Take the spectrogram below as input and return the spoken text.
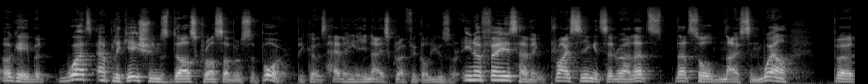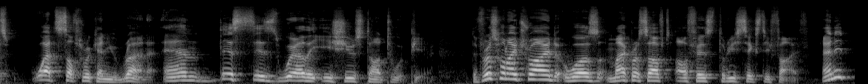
Okay, but what applications does Crossover support? Because having a nice graphical user interface, having pricing, etc., that's, that's all nice and well, but what software can you run? And this is where the issues start to appear. The first one I tried was Microsoft Office 365, and it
